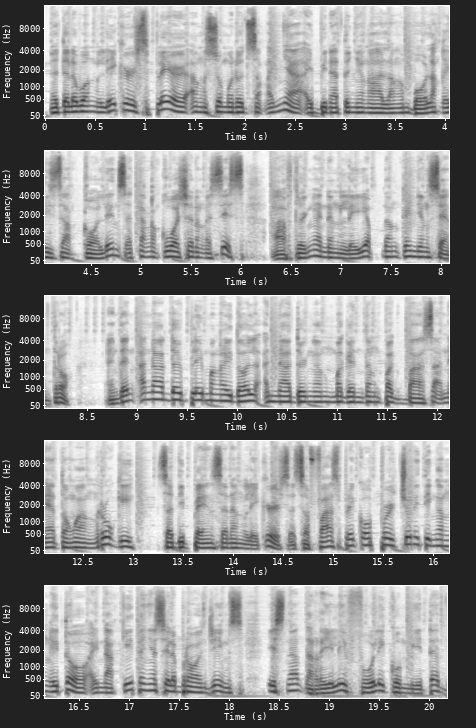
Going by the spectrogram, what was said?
na dalawang Lakers player ang sumunod sa kanya ay binato niya nga lang ang bola kay Zach Collins at nakakuha siya ng assist after nga ng layup ng kanyang sentro. And then another play mga idol, another ngang magandang pagbasa neto ngang rookie sa depensa ng Lakers. At sa fast break opportunity ngang ito ay nakita niya si LeBron James is not really fully committed.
